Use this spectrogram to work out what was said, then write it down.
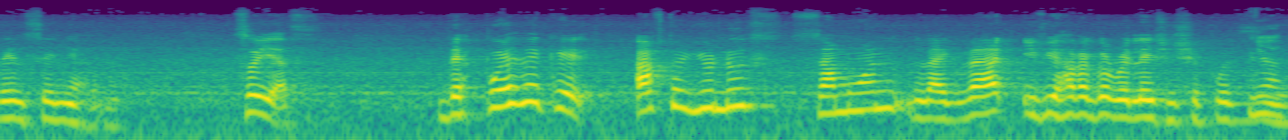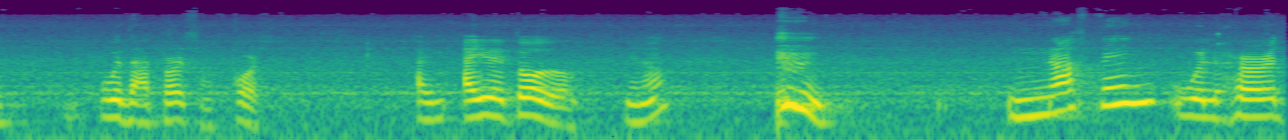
de enseñarme. So yes, después de que after you lose someone like that, if you have a good relationship with Yeah. you, with that person, of course, hay, hay de todo, you know. Nothing will hurt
